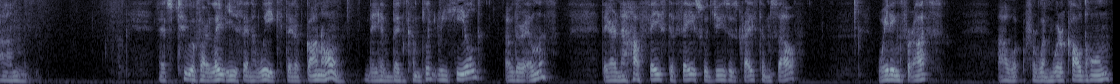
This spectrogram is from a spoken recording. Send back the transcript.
Um, that's two of our ladies in a week that have gone home. They have been completely healed of their illness. They are now face to face with Jesus Christ Himself, waiting for us uh, for when we're called home.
